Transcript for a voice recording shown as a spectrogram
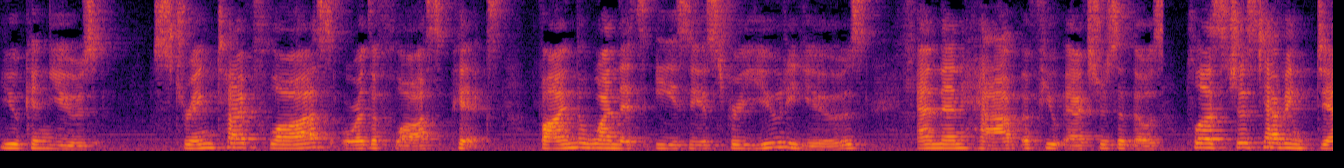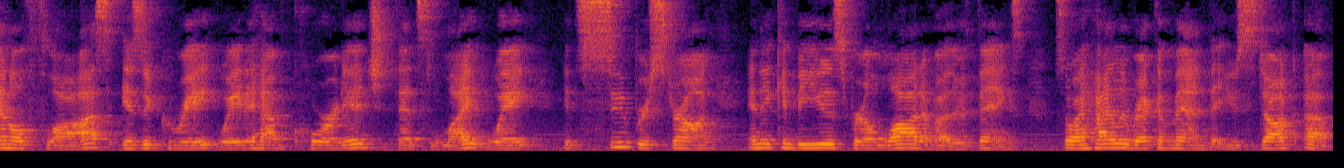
You can use string type floss or the floss picks. Find the one that's easiest for you to use and then have a few extras of those. Plus, just having dental floss is a great way to have cordage that's lightweight, it's super strong, and it can be used for a lot of other things. So I highly recommend that you stock up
